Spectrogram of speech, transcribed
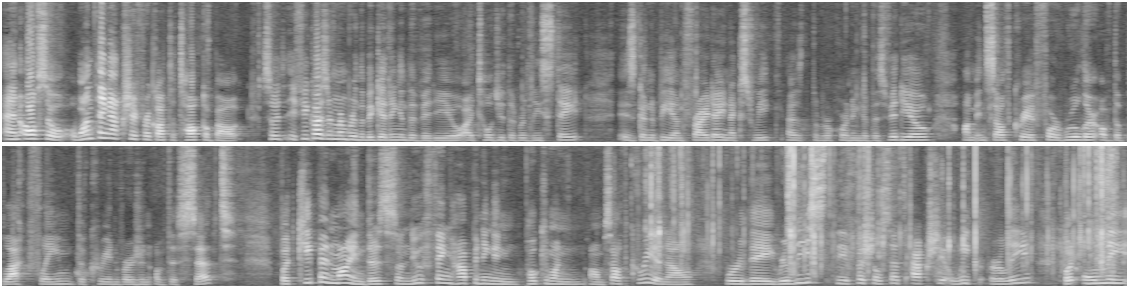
And also, one thing I actually forgot to talk about. So if you guys remember in the beginning of the video, I told you the release date is going to be on Friday next week as the recording of this video um, in South Korea for Ruler of the Black Flame, the Korean version of this set. But keep in mind, there's a new thing happening in Pokemon um, South Korea now, where they released the official sets actually a week early, but only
